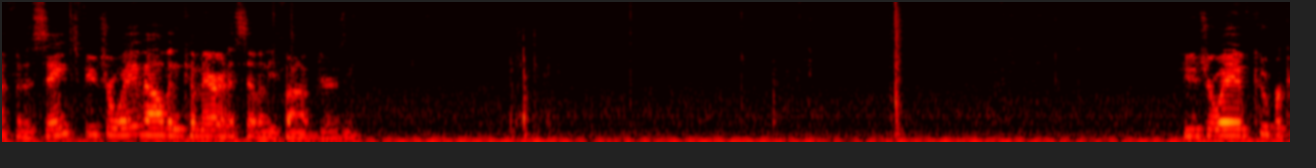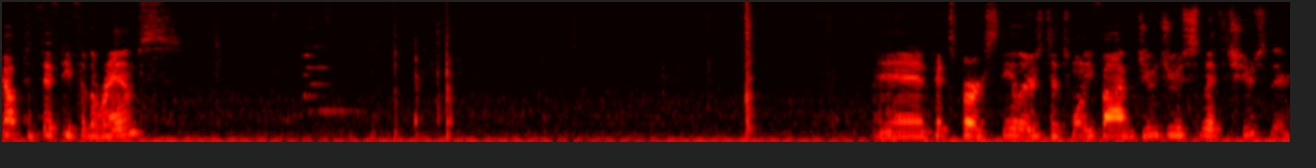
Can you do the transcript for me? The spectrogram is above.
We've got for the Saints, Future Wave, Alvin Kamara to 75 jersey. Future Wave, Cooper Kupp to 50 for the Rams. And Pittsburgh Steelers to 25, Juju Smith Schuster.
